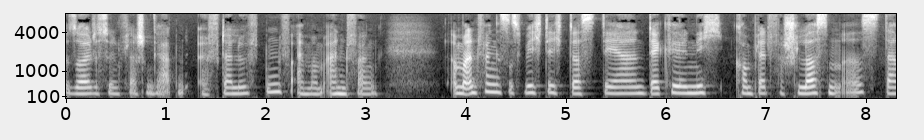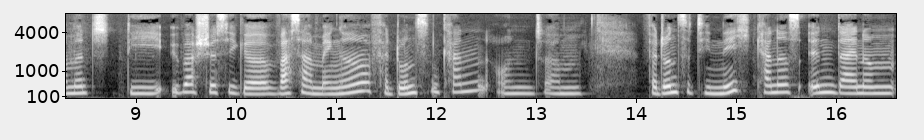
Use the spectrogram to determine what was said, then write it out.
solltest du den Flaschengarten öfter lüften, vor allem am Anfang. Am Anfang ist es wichtig, dass der Deckel nicht komplett verschlossen ist, damit die überschüssige Wassermenge verdunsten kann. Und ähm, verdunstet die nicht, kann es in deinem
